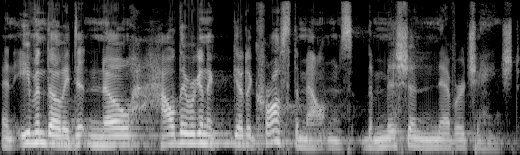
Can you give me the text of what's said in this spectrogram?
And even though they didn't know how they were going to get across the mountains, the mission never changed.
